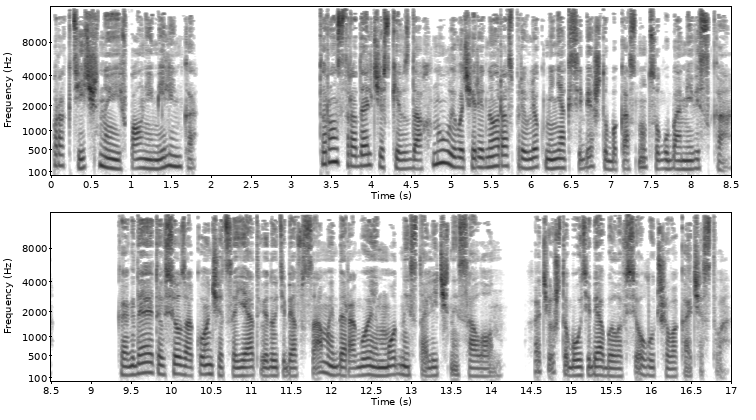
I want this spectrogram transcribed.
Практично и вполне миленько. Трон страдальчески вздохнул и в очередной раз привлек меня к себе, чтобы коснуться губами виска. «Когда это все закончится, я отведу тебя в самый дорогой и модный столичный салон. Хочу, чтобы у тебя было все лучшего качества».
